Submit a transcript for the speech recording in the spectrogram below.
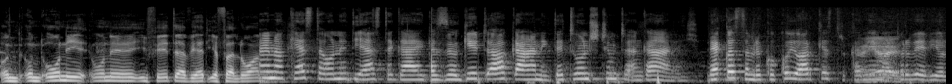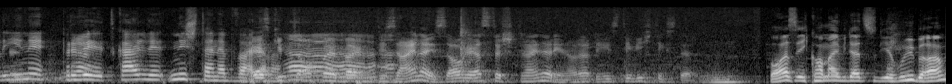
Und, und ohne, ohne Iveta wärt ihr verloren? Ein Orchester ohne die erste Geige. Also geht auch gar nicht. Der Ton stimmt dann gar nicht. Rekla sam, rekao, koji orkestru kad nema prve violine, prve tkalje, ništa ne Ja, es gibt auch bei, beim Designer ist auch erste Schreinerin, oder? Die ist die wichtigste. Boris, ich komme mal wieder zu dir rüber.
